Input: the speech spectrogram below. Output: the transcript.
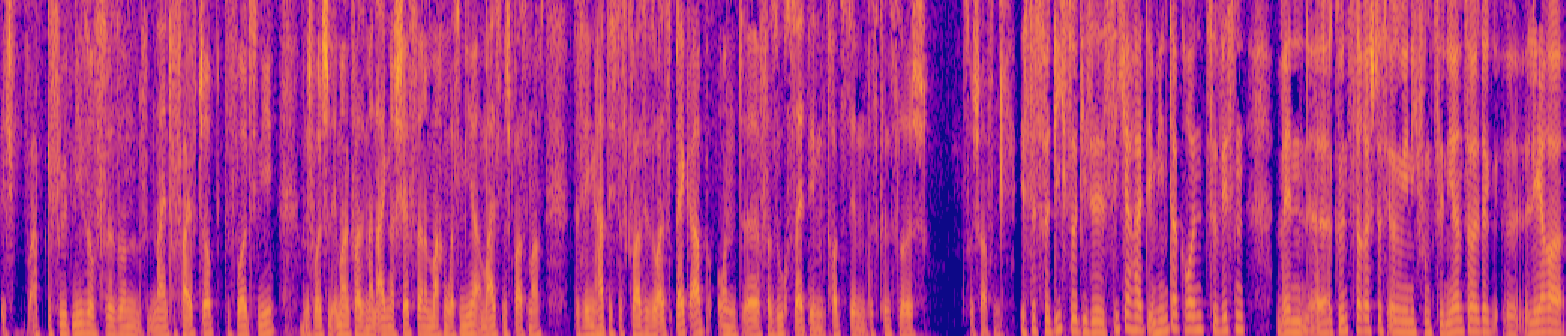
Ich habe gefühlt nie so für so einen 9-to-5-Job, das wollte ich nie. Und ich wollte schon immer quasi mein eigener Chef sein und machen, was mir am meisten Spaß macht. Deswegen hatte ich das quasi so als Backup und äh, versuche seitdem trotzdem das künstlerisch zu schaffen. Ist es für dich so diese Sicherheit im Hintergrund zu wissen, wenn äh, künstlerisch das irgendwie nicht funktionieren sollte, äh, Lehrer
